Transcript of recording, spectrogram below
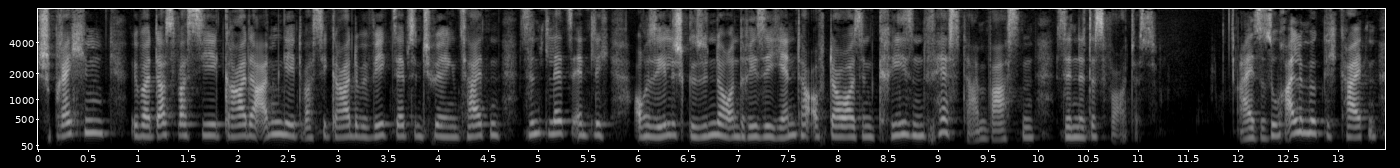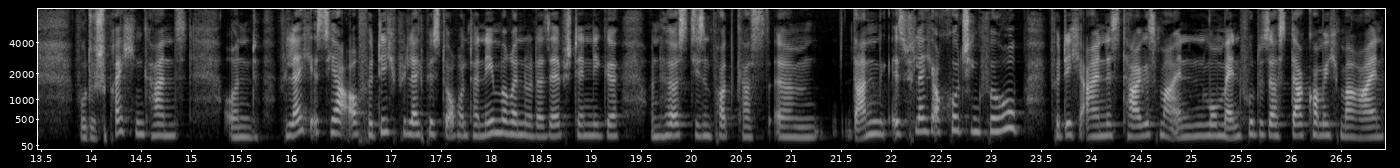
sprechen über das, was sie gerade angeht, was sie gerade bewegt, selbst in schwierigen Zeiten, sind letztendlich auch seelisch gesünder und resilienter auf Dauer, sind krisenfester im wahrsten Sinne des Wortes. Also such alle Möglichkeiten, wo du sprechen kannst. Und vielleicht ist ja auch für dich, vielleicht bist du auch Unternehmerin oder Selbstständige und hörst diesen Podcast, ähm, dann ist vielleicht auch Coaching für Hope für dich eines Tages mal ein Moment, wo du sagst, da komme ich mal rein,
